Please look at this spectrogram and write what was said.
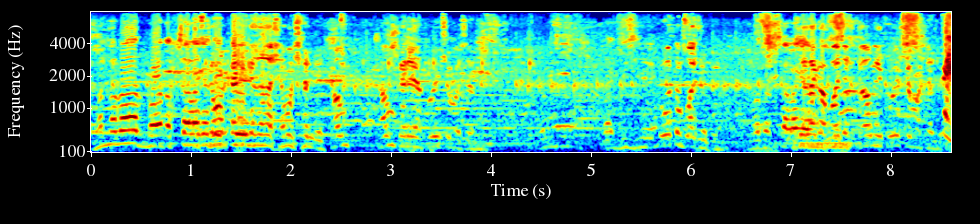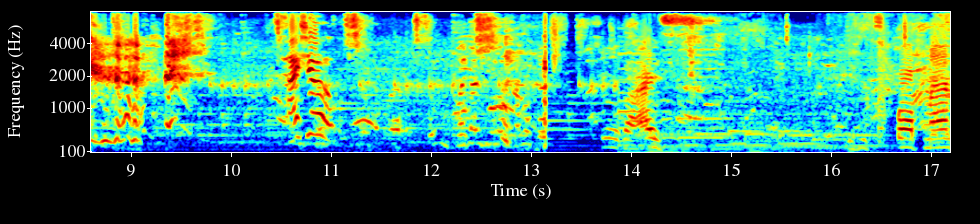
धन्यवाद बहुत अच्छा लगा डिस्काउंट करने देख के के ज्यादा समस्या नहीं हम हम करें कोई समस्या नहीं रख दीजिए वो तो बजट है बहुत अच्छा मुझे लगा लगा बजट कम है कोई समस्या नहीं আসো बजट बोलो So guys, pop man.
